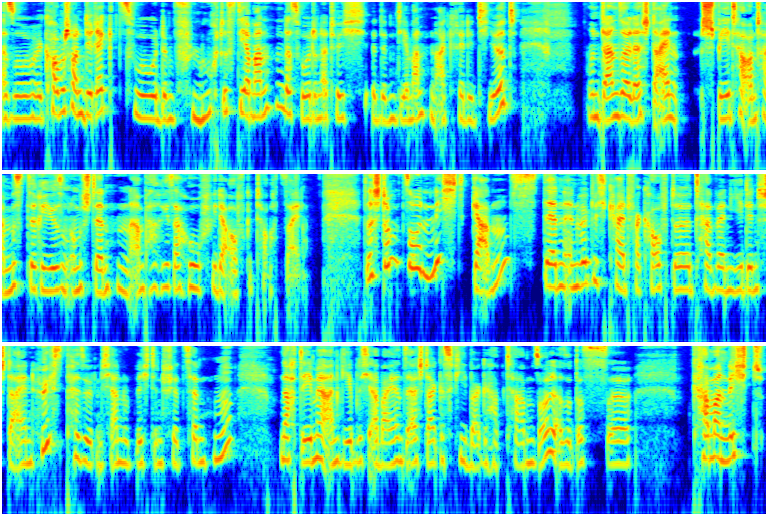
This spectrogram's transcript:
Also wir kommen schon direkt zu dem Fluch des Diamanten. Das wurde natürlich dem Diamanten akkreditiert. Und dann soll der Stein später unter mysteriösen Umständen am Pariser Hof wieder aufgetaucht sein. Das stimmt so nicht ganz, denn in Wirklichkeit verkaufte Tavernier den Stein höchstpersönlich an Ludwig XIV., nachdem er angeblich aber ein sehr starkes Fieber gehabt haben soll. Also das äh, kann man nicht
